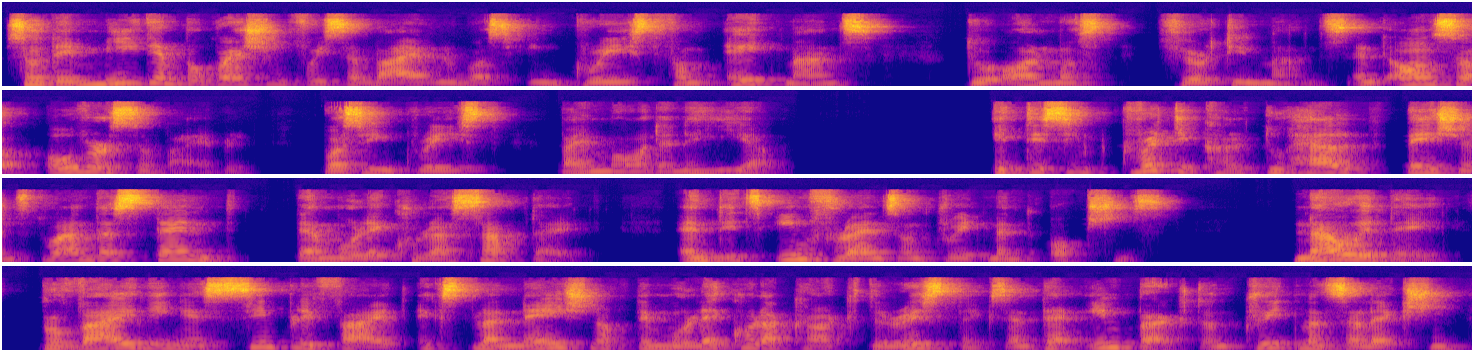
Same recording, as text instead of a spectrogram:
So the median progression-free survival was increased from eight months to almost 13 months, and also overall survival was increased by more than a year. It is critical to help patients to understand their molecular subtype and its influence on treatment options. Nowadays, providing a simplified explanation of the molecular characteristics and their impact on treatment selection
